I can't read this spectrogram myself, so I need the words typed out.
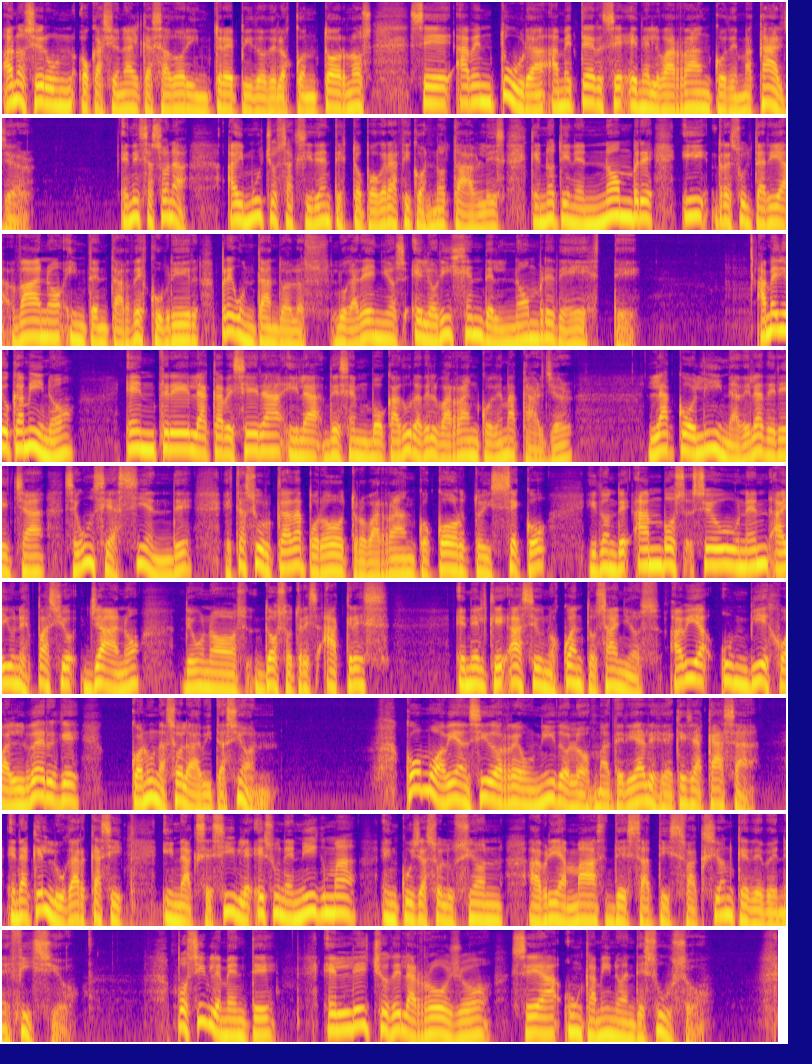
a no ser un ocasional cazador intrépido de los contornos, se aventura a meterse en el barranco de Macarger. En esa zona hay muchos accidentes topográficos notables que no tienen nombre y resultaría vano intentar descubrir, preguntando a los lugareños, el origen del nombre de este. A medio camino, entre la cabecera y la desembocadura del barranco de Macarger, la colina de la derecha, según se asciende, está surcada por otro barranco corto y seco, y donde ambos se unen hay un espacio llano de unos dos o tres acres, en el que hace unos cuantos años había un viejo albergue con una sola habitación. ¿Cómo habían sido reunidos los materiales de aquella casa en aquel lugar casi inaccesible es un enigma en cuya solución habría más de satisfacción que de beneficio. Posiblemente el lecho del arroyo sea un camino en desuso.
